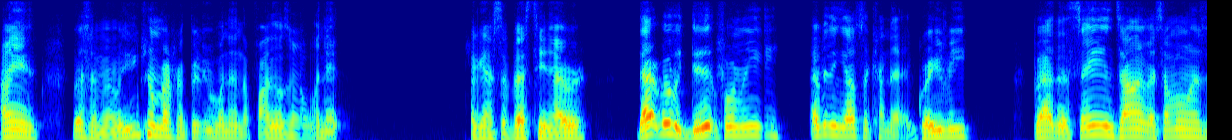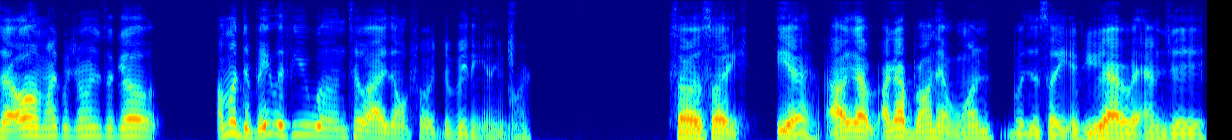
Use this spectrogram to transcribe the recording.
I mean Listen, man, when you come back from 3-1 in the finals and win it against the best team ever, that really did it for me. Everything else is kind of gravy. But at the same time, if someone was like, "Oh, Michael Jordan's the GOAT," I'm gonna debate with you until I don't feel like debating anymore. So it's like, yeah, I got I got Bron at one, but just like if you have MJ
